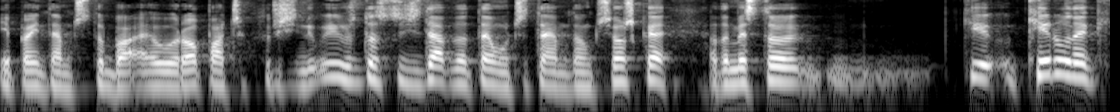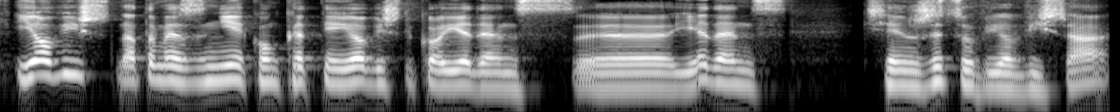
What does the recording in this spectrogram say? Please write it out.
nie pamiętam czy to była Europa, czy któryś inny, już dosyć dawno temu czytałem tą książkę, natomiast to kierunek Jowisz, natomiast nie konkretnie Jowisz, tylko jeden z, e, jeden z księżyców Jowisza,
